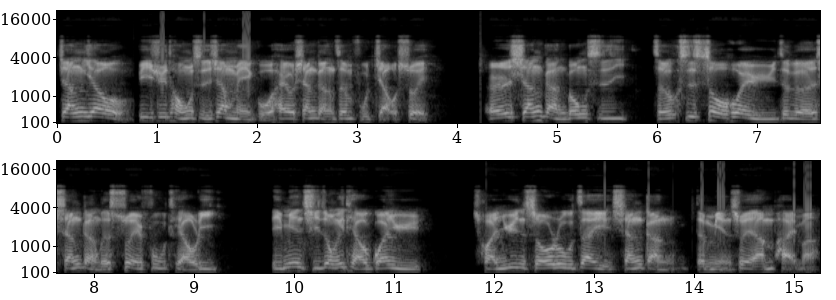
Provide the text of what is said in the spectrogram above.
将要必须同时向美国还有香港政府缴税，而香港公司则是受惠于这个香港的税负条例里面其中一条关于船运收入在香港的免税安排嘛。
